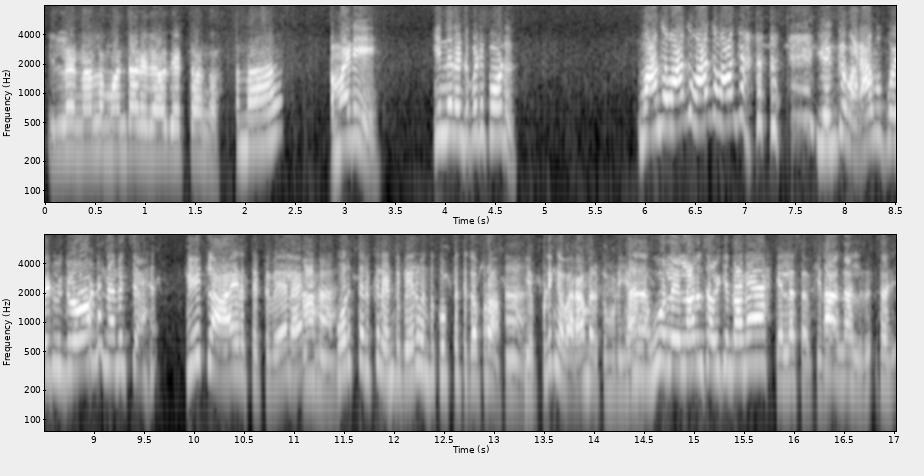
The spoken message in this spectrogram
இல்ல நல்ல மந்தார இலையாவது எடுத்தாங்க. அம்மா. அம்மாடி இன்னும் ரெண்டு படி போடு. வாங்க வாங்க வாங்க வாங்க. எங்க வராம போயிடுவீங்களோன்னு நினைச்சேன். வீட்ல ஆயிரத்தெட்டு வேலை. ஒருத்தருக்கு ரெண்டு பேரும் வந்து கூப்பிட்டதுக்கு அப்புறம் எப்படிங்க வராம இருக்க முடியும்? ஊர்ல எல்லாரும் சௌக்கியம் தானே? எல்லாம் சௌக்கியம் நல்லது. சரி.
